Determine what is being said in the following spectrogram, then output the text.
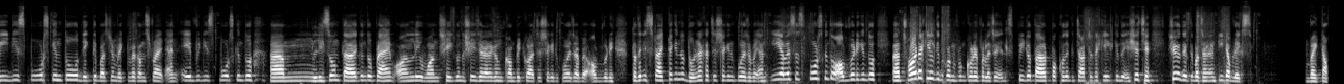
ভিডি স্পোর্টস কিন্তু দেখতে পাচ্ছিলাম ভেক্টর কনস্ট্রাইট অ্যান্ড এ ভিডি স্পোর্টস কিন্তু লিজন তারা কিন্তু প্রাইম অনলি ওয়ান সেই কিন্তু সেই জায়গাটা কিন্তু কমপ্লিট করার চেষ্টা কিন্তু করে যাবে অলরেডি তাদের স্ট্রাইকটা কিন্তু ধরে রাখার চেষ্টা কিন্তু করে যাবে অ্যান্ড ইএলএস স্পোর্টস কিন্তু অলরেডি কিন্তু ছয়টা কিল কিন্তু কনফার্ম করে ফেলেছে। স্পিডও তার পক্ষ থেকে চার চারটা কিল কিন্তু এসেছে, সেও দেখতে পাচ্ছেন and T W X right now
